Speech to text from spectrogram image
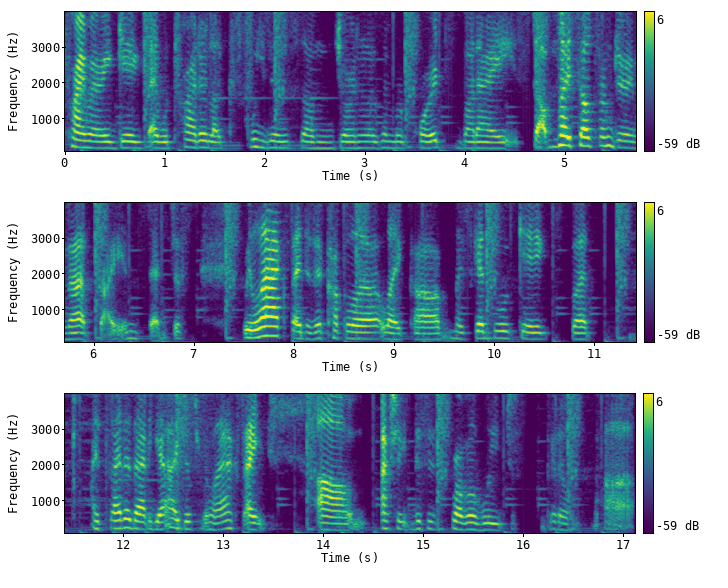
primary gigs i would try to like squeeze in some journalism reports but i stopped myself from doing that. So i instead just relaxed. I did a couple of like uh, my scheduled gigs but i decided that yeah i just relaxed. I um actually this is probably just you know uh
